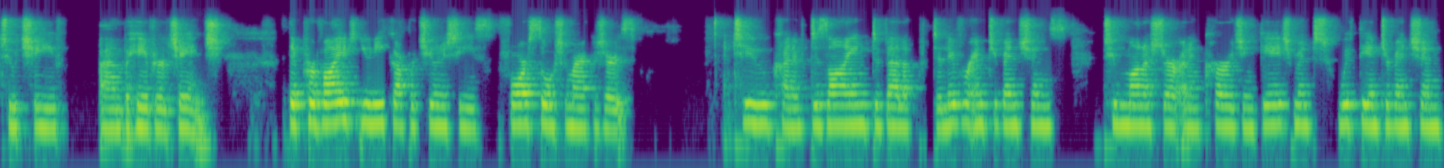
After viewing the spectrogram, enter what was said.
to achieve um, behavioral change. They provide unique opportunities for social marketers to kind of design, develop, deliver interventions, to monitor and encourage engagement with the intervention,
